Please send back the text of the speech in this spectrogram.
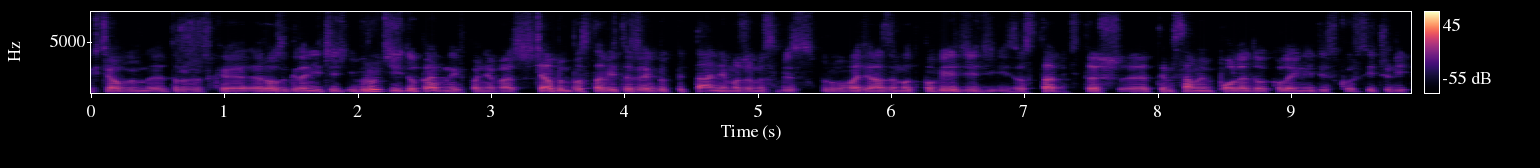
Chciałbym troszeczkę rozgraniczyć i wrócić do pewnych, ponieważ chciałbym postawić też jakby pytanie, możemy sobie spróbować razem odpowiedzieć i zostawić też e, tym samym pole do kolejnej dyskusji, czyli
